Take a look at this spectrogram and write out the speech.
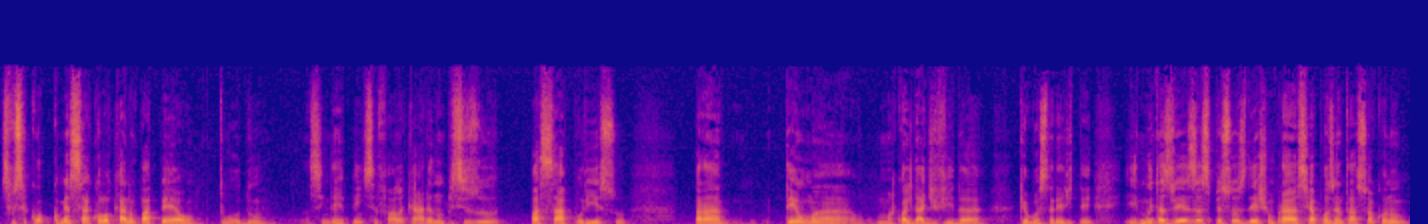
Se você co começar a colocar no papel tudo, assim, de repente você fala, cara, eu não preciso passar por isso para ter uma, uma qualidade de vida que eu gostaria de ter. E muitas vezes as pessoas deixam para se aposentar só quando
